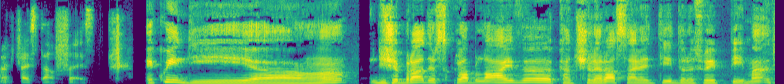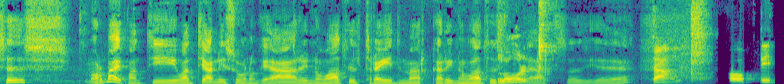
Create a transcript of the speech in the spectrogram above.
Eh, festa a festa. E quindi uh, dice Brothers Club Live cancellerà Silent Hill dalle sue IP. Ma ormai quanti, quanti anni sono che ha rinnovato il trademark? Ha rinnovato il suo cazzo? sì, eh. Tanto. Oppi.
